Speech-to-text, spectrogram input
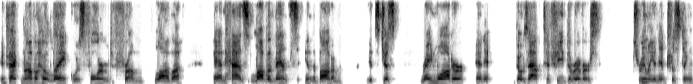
In fact, Navajo Lake was formed from lava and has lava vents in the bottom. It's just rainwater and it goes out to feed the rivers. It's really an interesting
